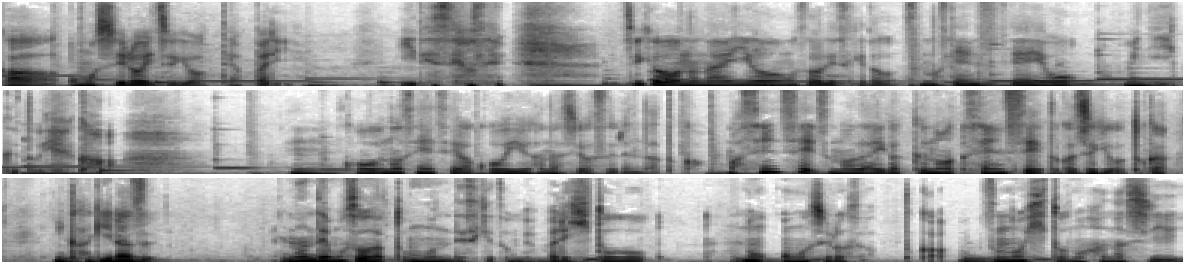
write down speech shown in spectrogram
が面白い授業ってやっぱりいいですよね。授業の内容もそうですけどその先生を見に行くというかうん、この先生はこういう話をするんだとか、まあ、先生その大学の先生とか授業とかに限らず何でもそうだと思うんですけどやっぱり人の面白さとかその人の話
